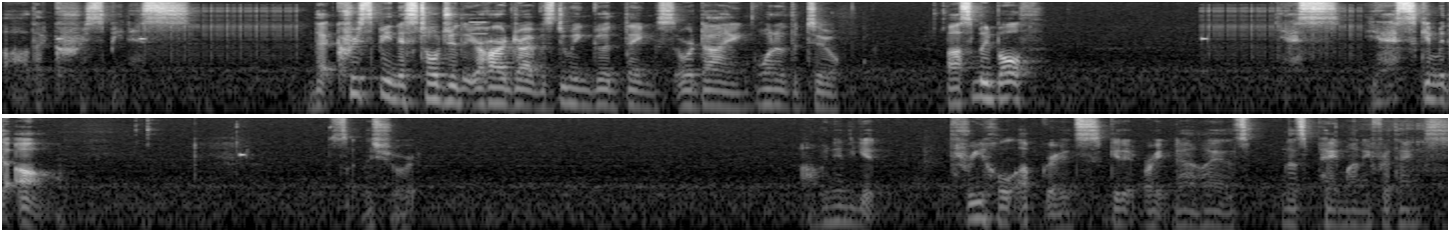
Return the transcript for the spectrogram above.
Oh, that crispiness. That crispiness told you that your hard drive was doing good things or dying. One of the two. Possibly both. Yes. Yes, give me the... Oh. Slightly short. we need to get three whole upgrades. Get it right now. Yeah, let's, let's pay money for things.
